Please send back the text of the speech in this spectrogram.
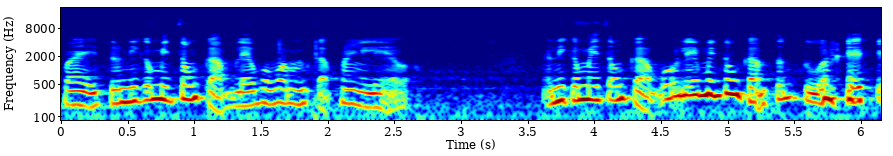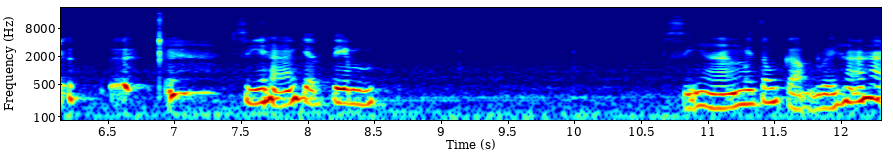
ไป ตัวนี้ก็ไม่ต้องกลับแล้ว เพราะว่ามันกลับให้แล้ว อันนี้ก็ไม่ต้องกลับ โอ้เล็กไม่ต้องกลับสักตัวเลย สีหางจะเต็ม สีหางไม่ต้องกลับเลยห้าห้า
